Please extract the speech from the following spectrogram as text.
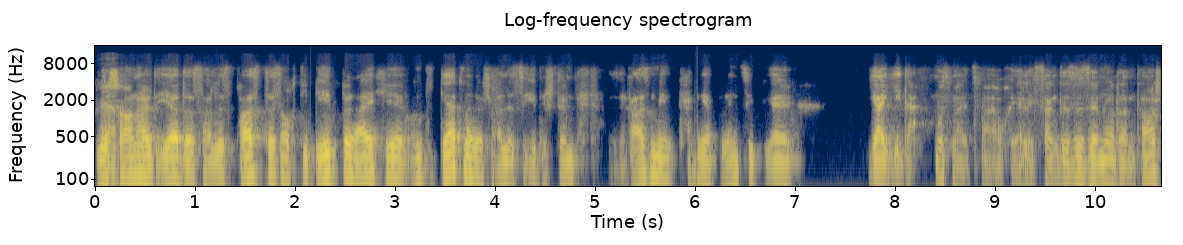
Wir ja. schauen halt eher, dass alles passt, dass auch die Beetbereiche und gärtnerisch alles eben stimmt. Rasenmähen kann ja prinzipiell ja jeder, muss man jetzt mal auch ehrlich sagen. Das ist ja nur dann Tausch.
